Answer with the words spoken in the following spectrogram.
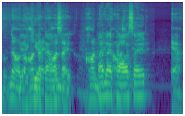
No, the Yeah, Hyundai, Kia Hyundai, Palisade. Hyundai, Hyundai Palisade. Palisade. Yeah.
